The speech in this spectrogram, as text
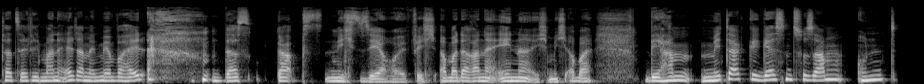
tatsächlich meine Eltern mit mir, weil das gab's nicht sehr häufig. Aber daran erinnere ich mich. Aber wir haben Mittag gegessen zusammen und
